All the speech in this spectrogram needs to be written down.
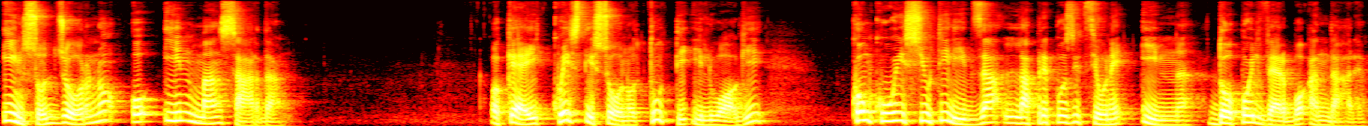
in soggiorno o in mansarda. Ok? Questi sono tutti i luoghi con cui si utilizza la preposizione in dopo il verbo andare.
